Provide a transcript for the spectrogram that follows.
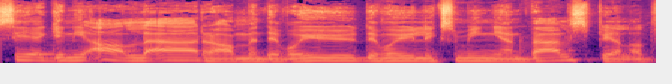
segern i all ära, men det var ju, det var ju liksom ingen välspelad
